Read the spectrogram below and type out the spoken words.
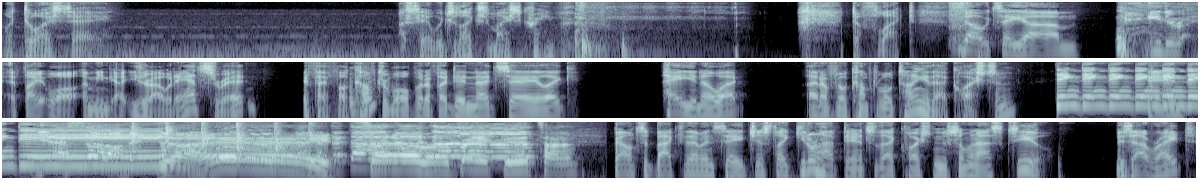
What do I say? I say, would you like some ice cream? Deflect. No, it's a um, either if I well, I mean, either I would answer it if I Mm-hmm. felt comfortable, but if I didn't, I'd say like, hey, you know what? I don't feel comfortable telling you that question. Ding, ding, ding, ding, ding, And- ding, ding. Yeah, hey, celebrate good time. Bounce it back to them and say, just like you don't have to answer that question if someone asks you. Is that right?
